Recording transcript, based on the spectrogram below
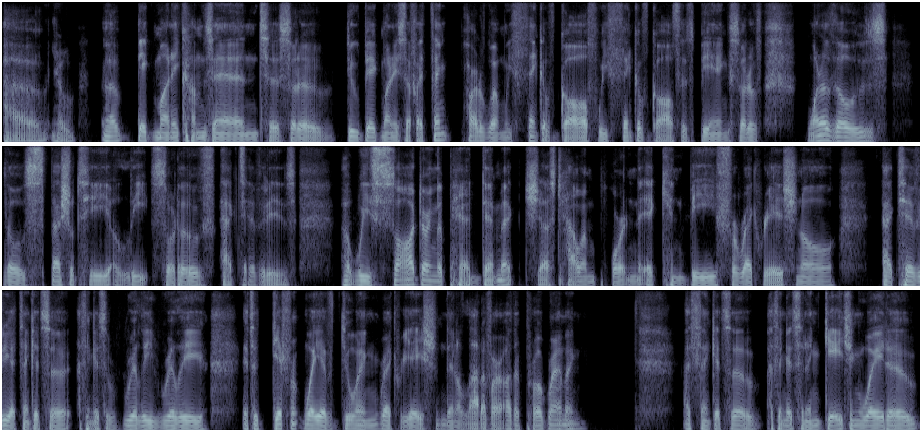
uh, you know uh, big money comes in to sort of do big money stuff. I think part of when we think of golf, we think of golf as being sort of one of those those specialty elite sort of activities. Uh, we saw during the pandemic just how important it can be for recreational activity. I think it's a I think it's a really really it's a different way of doing recreation than a lot of our other programming. I think it's a I think it's an engaging way to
